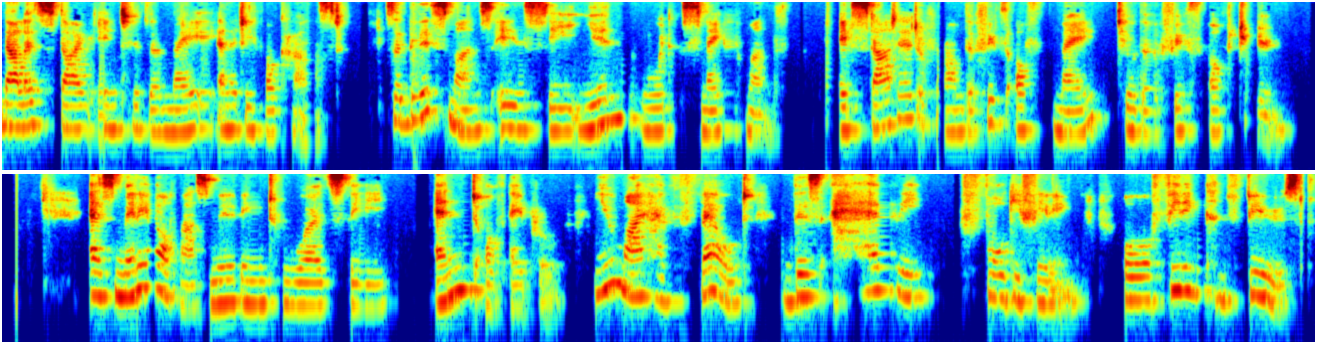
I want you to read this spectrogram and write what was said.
Now, let's dive into the May energy forecast. So, this month is the Yin Wood Snake month. It started from the 5th of May till the 5th of June. As many of us moving towards the end of April, you might have felt this heavy, foggy feeling or feeling confused,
